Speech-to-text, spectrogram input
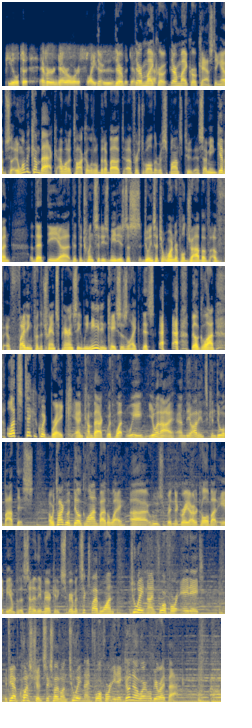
appeal to ever narrower slices they're, they're, the they're micro they're microcasting absolutely. And when we come back i want to talk a little bit about uh, first of all the response to this. I mean given that the uh, that the twin cities media is just doing such a wonderful job of, of, of fighting for the transparency we need in cases like this bill Glahn. let's take a quick break and come back with what we you and i and the audience can do about this uh, we're talking with Bill Glahn, by the way, uh, who's written a great article about ABM for the Center of the American Experiment. 651 289 4488. If you have questions, 651 289 4488. Go nowhere. We'll be right back.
